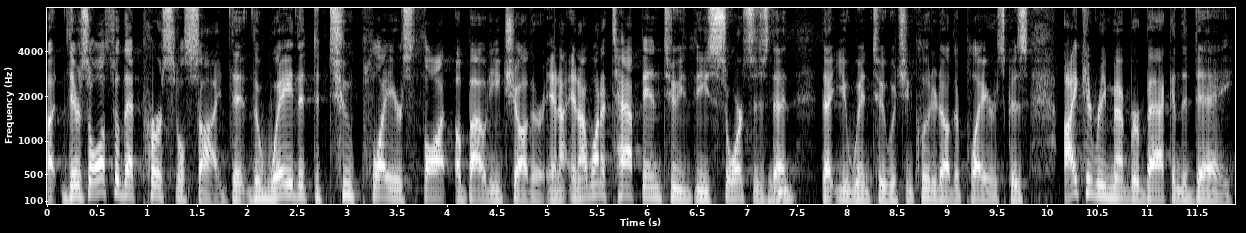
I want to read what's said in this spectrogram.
uh, there's also that personal side, the, the way that the two players thought about each other. And I, and I want to tap into these sources mm-hmm. that, that you went to, which included other players, because I can remember back in the day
